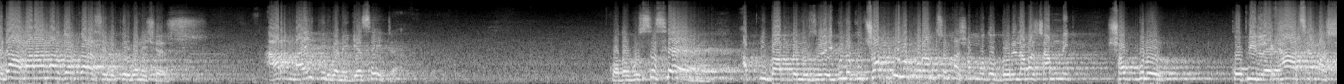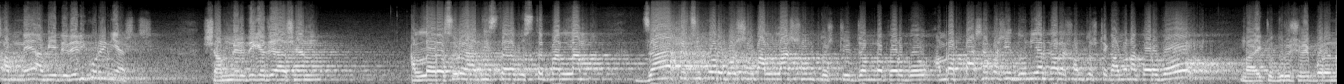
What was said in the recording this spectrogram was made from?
এটা আমার আমার দরকার ছিল কুরবানি শেষ। আর নাই কুরবানি, গেছে এটা। কথা বুঝতেছেন? আপনি ভাববেন হুজুর, এগুলো সবগুলো কোরআন সন্না সম্মত দলিল? আমার সামনে সবগুলো কপি লেখা আছে আমার সামনে, আমি এটা রেডি করে নিয়ে আসছি। সামনের দিকে যে আসেন, আল্লাহ রাসুলের হাদিস তারা বুঝতে পারলাম যা কিছু করব, সব আল্লাহ সন্তুষ্টির জন্য করব। আমরা পাশাপাশি দুনিয়ার কারও সন্তুষ্টি কামনা করব? না, একটু দূরে সরে পড়েন।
